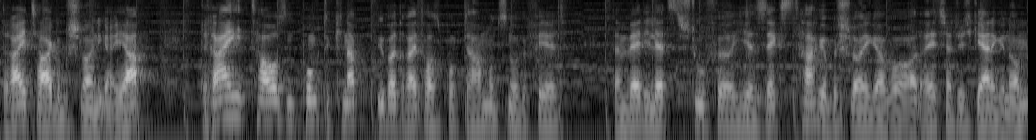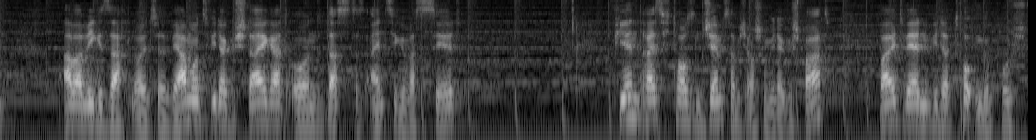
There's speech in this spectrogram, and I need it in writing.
drei Tage Beschleuniger. Ja, 3000 Punkte, knapp über 3000 Punkte haben uns nur gefehlt. Dann wäre die letzte Stufe hier 6 Tage Beschleuniger. Boah, da hätte ich natürlich gerne genommen. Aber wie gesagt, Leute, wir haben uns wieder gesteigert und das ist das Einzige, was zählt. 34.000 Gems habe ich auch schon wieder gespart. Bald werden wieder Truppen gepusht.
